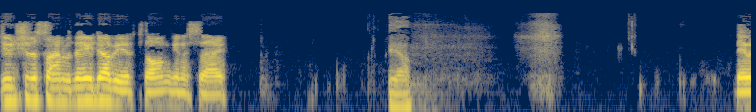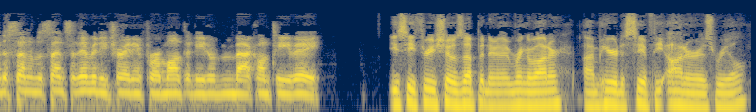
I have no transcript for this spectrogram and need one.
Dude should have signed with AEW. That's all I'm gonna say. yeah, They would have sent him to sensitivity training for a month, and he'd have been back on TV. EC3 shows up in the Ring of Honor. I'm here to see if the honor is real.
